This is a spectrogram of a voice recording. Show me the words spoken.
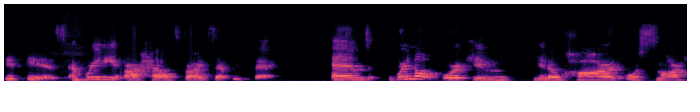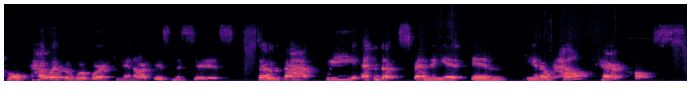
it is. And really, our health drives everything. And we're not working, you know, hard or smart or however we're working in our businesses so that we end up spending it in, you know, healthcare costs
